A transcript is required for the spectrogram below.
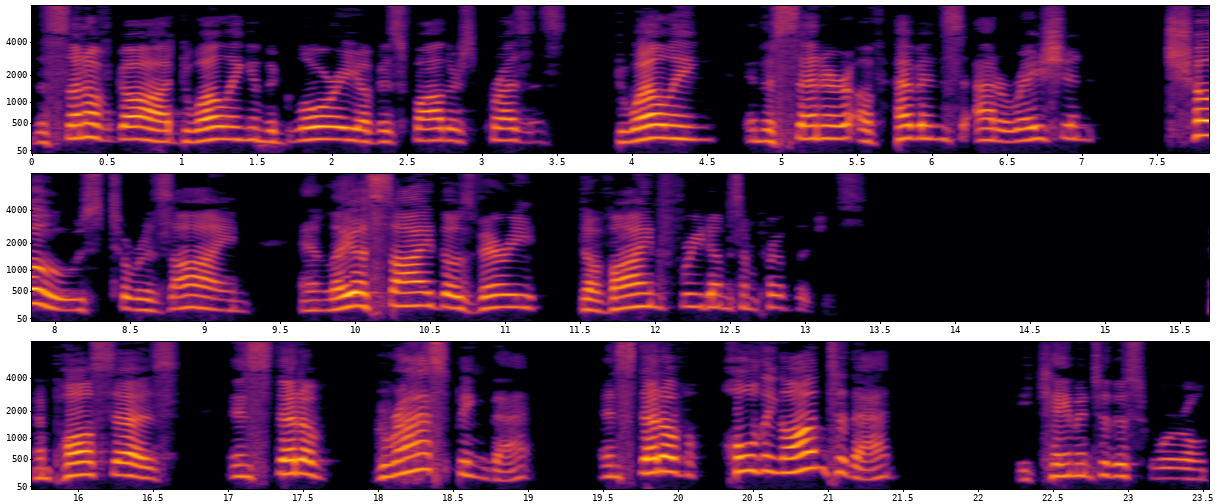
The Son of God, dwelling in the glory of his Father's presence, dwelling in the center of heaven's adoration, chose to resign and lay aside those very divine freedoms and privileges. And Paul says, instead of grasping that, instead of holding on to that, he came into this world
